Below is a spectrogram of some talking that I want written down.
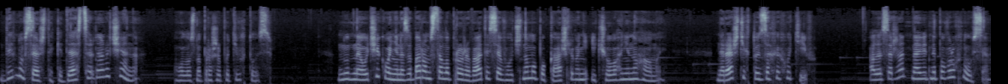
Дивно все ж таки, де це наречена? голосно прошепотів хтось. Нудне очікування незабаром стало прориватися в гучному покашлюванні і човгані ногами. Нарешті хтось захихотів. Але сержант навіть не поворухнувся.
